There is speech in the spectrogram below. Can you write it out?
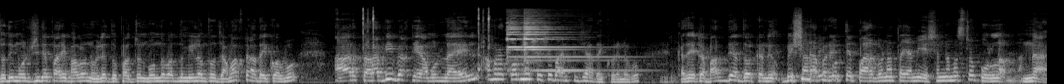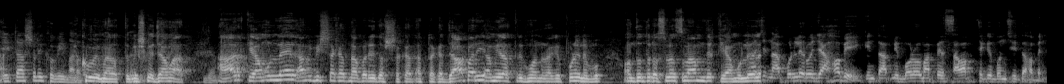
যদি মসজিদে পারি ভালো নইলে দু পাঁচজন বন্ধু বান্ধব মিলন তো জামাতটা আদায় করব। আর তারাবি বা কেয়ামুল্লাইল আমরা কর্মশেষে বাড়িতে যে আদায় করে নেব। কাজে এটা বাদ দেওয়ার দরকার নেই। বেশি না করতে পারব না তাই আমি এশার নামাজটা পড়লাম না। এটা আসলে খুবই মারাত্মক। খুবই মারাত্মক বিশেষ করে জামাত। আর কেয়ামুল্লাইল আমি বিশ টাকা না পারি দশ টাকা আট টাকা যা পারি আমি রাত্রি ঘুমানোর আগে পড়ে নেব। অন্তত রসুল্লাহ সাল্লাম যে কেয়ামুল্লাইল না পড়লে রোজা হবে কিন্তু আপনি বড় মাপের সওয়াব থেকে বঞ্চিত হবেন।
